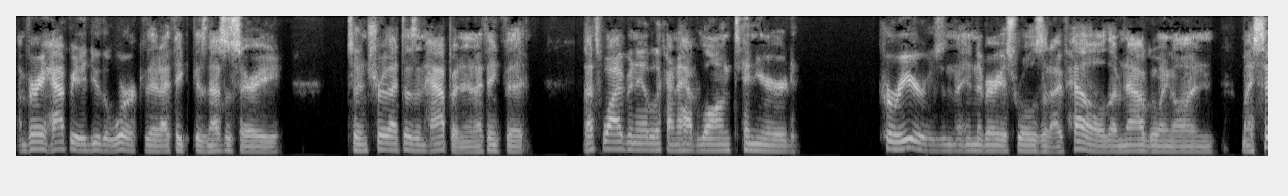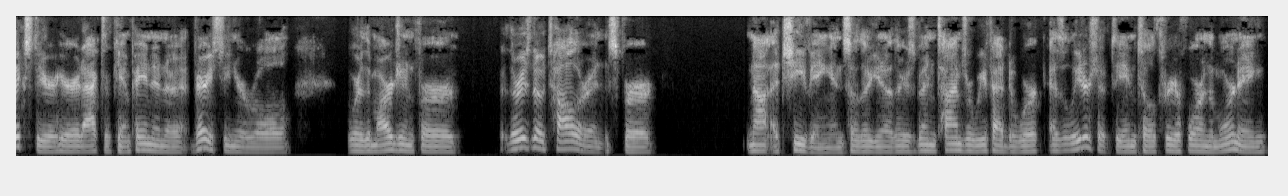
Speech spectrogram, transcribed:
i'm very happy to do the work that i think is necessary to ensure that doesn't happen. And i think that that's why I've been able to kind of have long tenured careers in the in the various roles that I've held. I'm now going on my sixth year here at ActiveCampaign in a very senior role, where the margin for there is no tolerance for not achieving, and so there you know there's been times where we've had to work as a leadership team till three or four in the morning,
